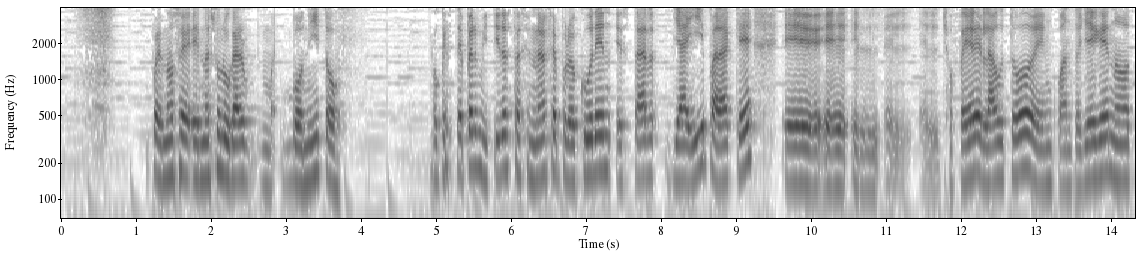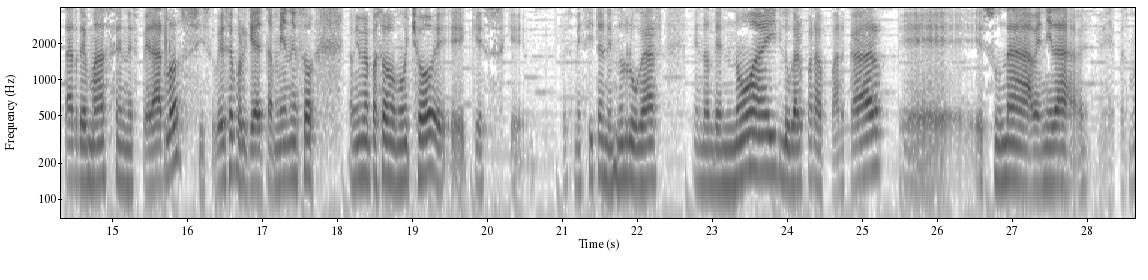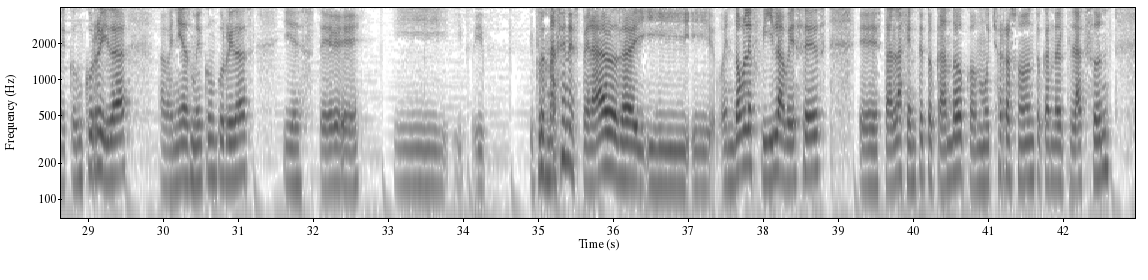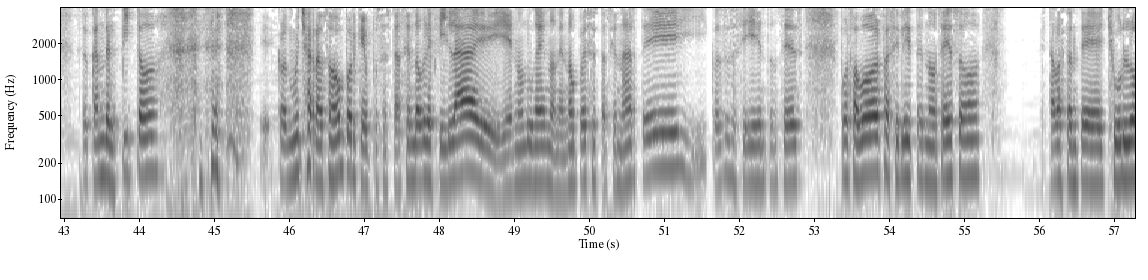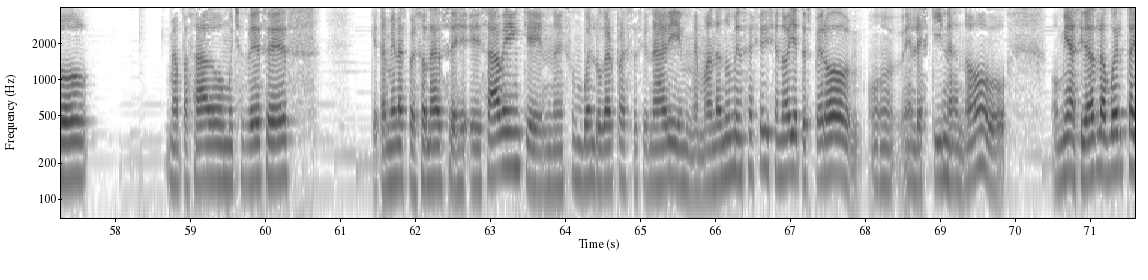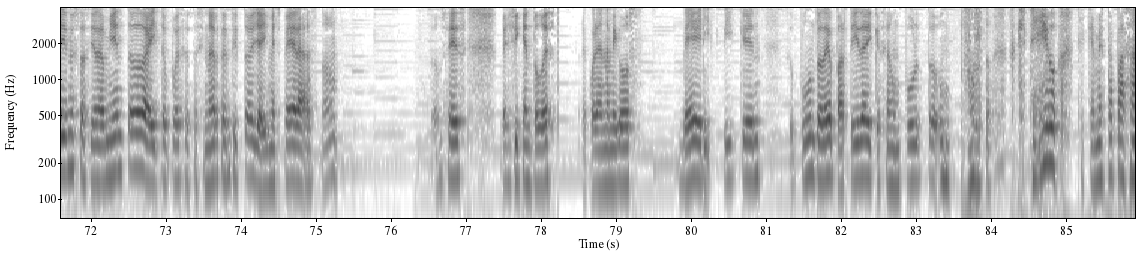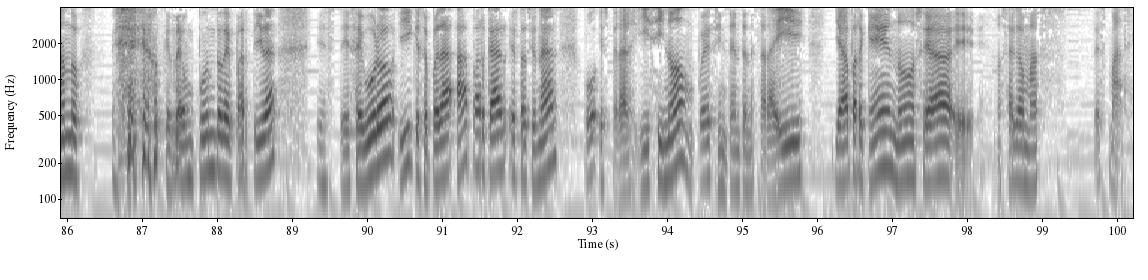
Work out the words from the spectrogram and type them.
pues no sé, no es un lugar bonito o que esté permitido estacionarse, procuren estar ya ahí para que eh, eh, el, el, chofer, el auto, en cuanto llegue, no tarde más en esperarlos y subirse, porque también eso a mí me ha pasado mucho, eh, que es que pues me citan en un lugar en donde no hay lugar para aparcar, es una avenida pues muy concurrida, avenidas muy concurridas y este y, pues me hacen esperar, o sea, y, en doble fila a veces eh, está la gente tocando con mucha razón, tocando el claxon, tocando el pito, eh, con mucha razón porque pues estás en doble fila y en un lugar en donde no puedes estacionarte y cosas así, entonces por favor facilítenos eso, está bastante chulo, me ha pasado muchas veces que también las personas eh, eh, saben que no es un buen lugar para estacionar y me mandan un mensaje diciendo, oye, te espero uh, en la esquina, ¿no? O, o mira, si das la vuelta hay un estacionamiento, ahí te puedes estacionar tantito y ahí me esperas, ¿no? Entonces, verifiquen todo esto. Recuerden amigos, verifiquen su punto de partida y que sea un punto, un ¿qué te digo? ¿Qué, qué me está pasando? que sea un punto de partida este seguro y que se pueda aparcar, estacionar o esperar. Y si no, pues intenten estar ahí ya para que no sea eh, no se haga más desmadre.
